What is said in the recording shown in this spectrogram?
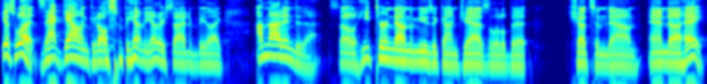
guess what? Zach Gallen could also be on the other side and be like, I'm not into that. So he turned down the music on Jazz a little bit, shuts him down. And uh, hey,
